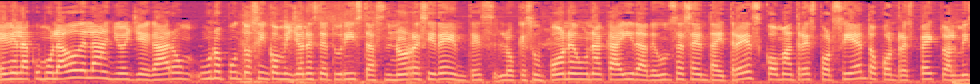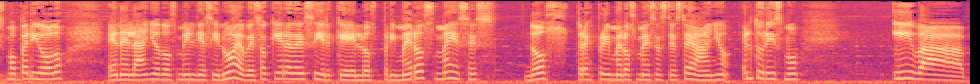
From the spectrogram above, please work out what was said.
En el acumulado del año llegaron 1.5 millones de turistas no residentes, lo que supone una caída de un 63,3% con respecto al mismo periodo en el año 2019. Eso quiere decir que en los primeros meses, dos, tres primeros meses de este año, el turismo iba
